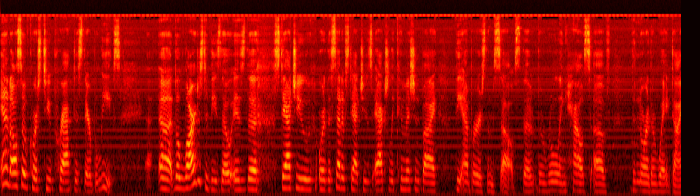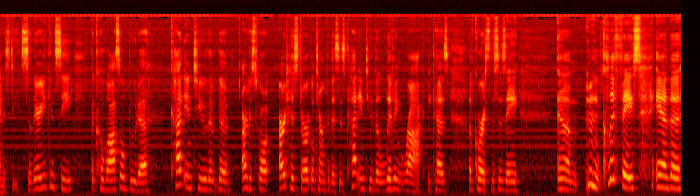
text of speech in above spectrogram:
and also, of course, to practice their beliefs. Uh, the largest of these, though, is the statue or the set of statues actually commissioned by the emperors themselves, the, the ruling house of the Northern Wei dynasty. So there you can see the colossal Buddha cut into the, the art, historical, art historical term for this is cut into the living rock because, of course, this is a um, cliff face and the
